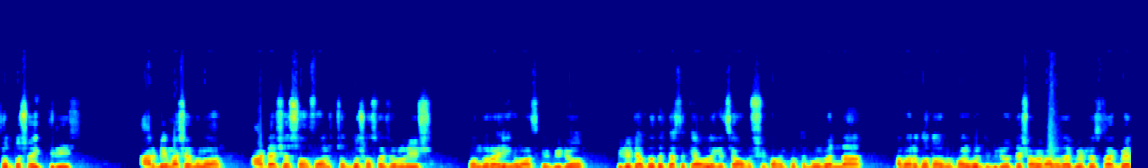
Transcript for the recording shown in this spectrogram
চোদ্দশো একত্রিশ। আরবি মাসের হলো আঠাশে সফর চোদ্দশো ছয়চল্লিশ। বন্ধুরা, এই হলো আজকের ভিডিও। ভিডিওটি আপনাদের কাছে কেমন লেগেছে অবশ্যই কমেন্ট করতে ভুলবেন না। আবারও কথা হবে পরবর্তী ভিডিওতে। সবাই ভালো থাকবে সুস্থ থাকবেন।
